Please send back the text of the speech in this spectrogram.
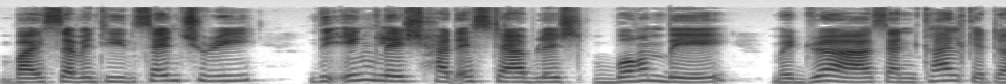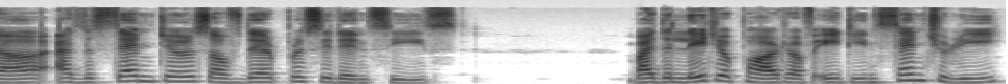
By 17th century, the English had established Bombay, Madras and Calcutta as the centers of their presidencies. By the later part of 18th century,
